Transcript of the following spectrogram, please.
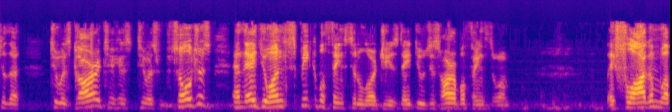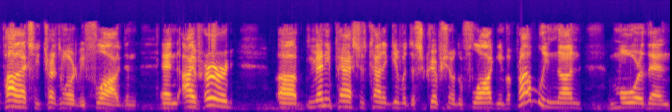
to the to his guard, to his to his soldiers, and they do unspeakable things to the Lord Jesus. They do just horrible things to him. They flog him. Well, Pilate actually turns him over to be flogged, and and I've heard uh, many pastors kind of give a description of the flogging, but probably none more than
